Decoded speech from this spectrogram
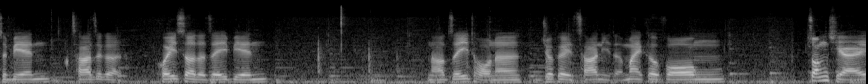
这边插这个灰色的这一边，然后这一头呢，你就可以插你的麦克风。装起来，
